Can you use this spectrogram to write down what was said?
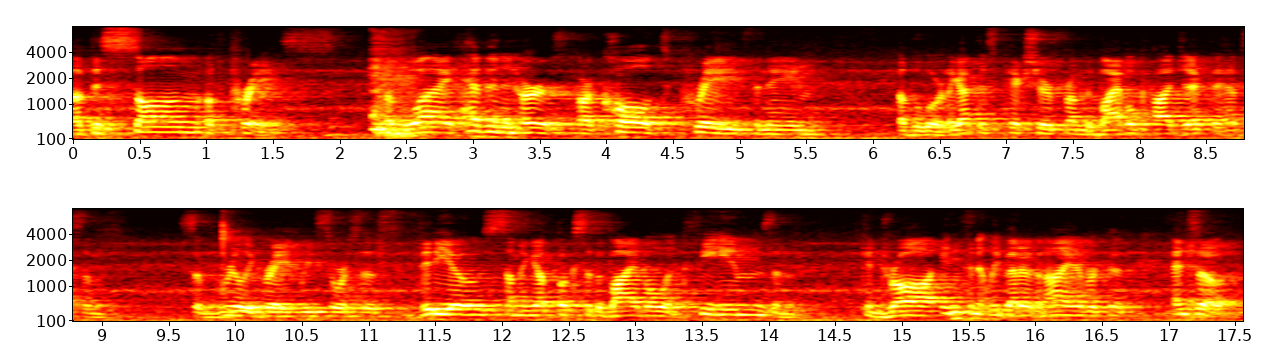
of this psalm of praise, of why heaven and earth are called to praise the name of the Lord. I got this picture from the Bible Project. They have some, some really great resources, videos summing up books of the Bible and themes, and can draw infinitely better than I ever could. And so,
